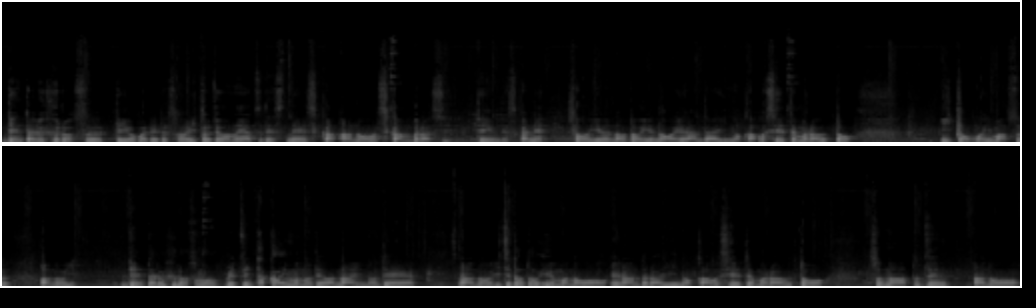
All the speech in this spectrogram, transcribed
デンタルフロスって呼ばれるその糸状のやつですね。歯間あの歯間ブラシっていうんですかね。そういうのどういうのを選んだらいいのか教えてもらうといいと思います。あのデンタルフロスも別に高いものではないのであの一度どういうものを選んだらいいのか教えてもらうとその後全あの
